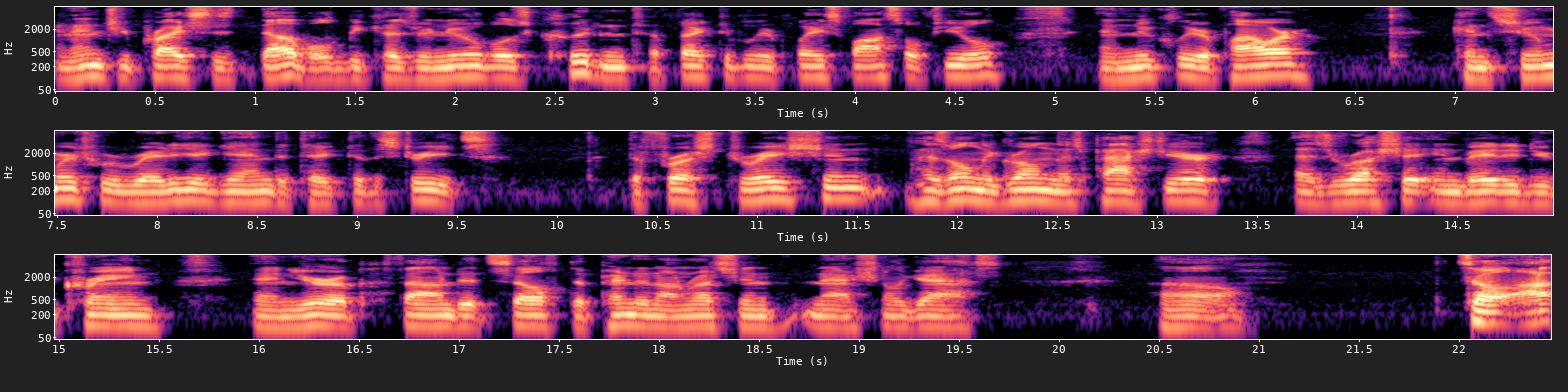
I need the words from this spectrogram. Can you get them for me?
and energy prices doubled because renewables couldn't effectively replace fossil fuel and nuclear power, consumers were ready again to take to the streets. The frustration has only grown this past year as Russia invaded Ukraine and Europe found itself dependent on Russian national gas. Uh, so I,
